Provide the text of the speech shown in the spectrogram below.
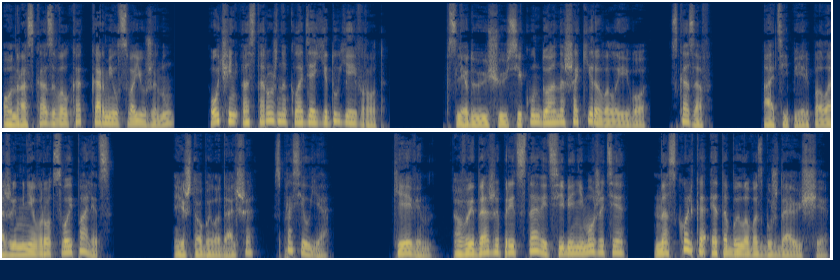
Он рассказывал, как кормил свою жену, очень осторожно кладя еду ей в рот. В следующую секунду она шокировала его, сказав, «А теперь положи мне в рот свой палец». «И что было дальше?» – спросил я. «Кевин, вы даже представить себе не можете, насколько это было возбуждающе.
